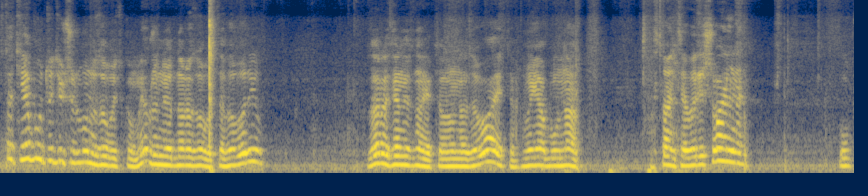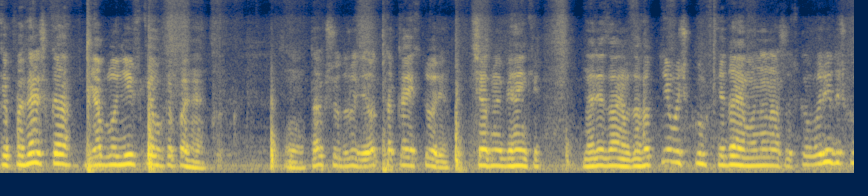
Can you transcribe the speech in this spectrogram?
Кстати, я був тоді в Червонозаводському, я вже неодноразово це говорив. Зараз я не знаю, як це воно називається. Ну я був на станція вирішальна. У КПГшка Яблонівське УКПГ. О, так що, друзі, от така історія. Зараз ми бігеньки нарізаємо заготівочку, кидаємо на нашу сковорідочку,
